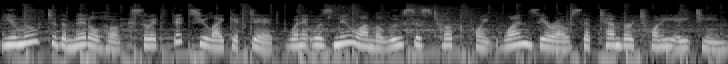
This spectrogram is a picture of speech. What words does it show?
you move to the middle hook so it fits you like it did when it was new on the loosest hook. 10 September 2018.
